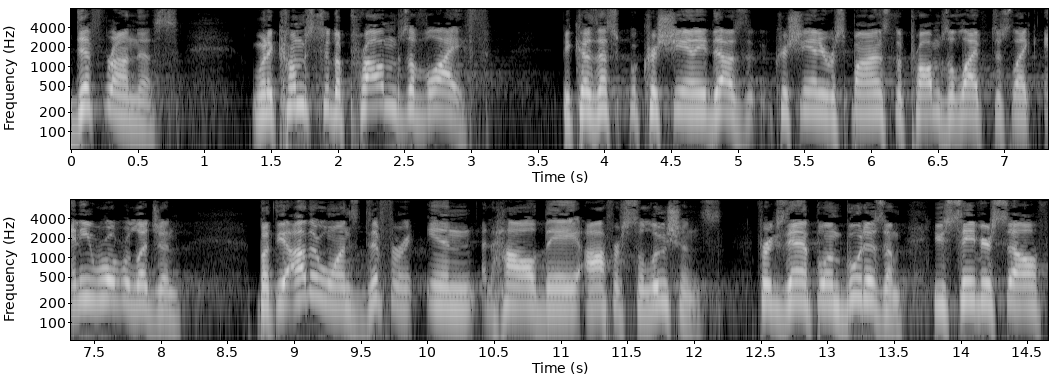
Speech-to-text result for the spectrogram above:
differ on this when it comes to the problems of life, because that's what Christianity does. Christianity responds to the problems of life just like any world religion, but the other ones differ in how they offer solutions. For example, in Buddhism, you save yourself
